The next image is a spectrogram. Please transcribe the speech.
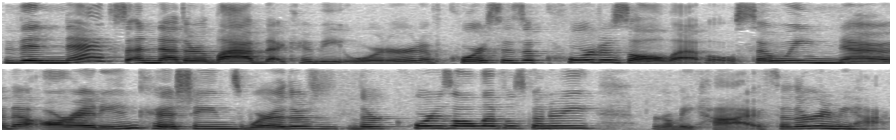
Then next, another lab that could be ordered, of course, is a cortisol level. So we know that already in Cushing's, where their cortisol level is going to be, they're going to be high. So they're going to be high.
